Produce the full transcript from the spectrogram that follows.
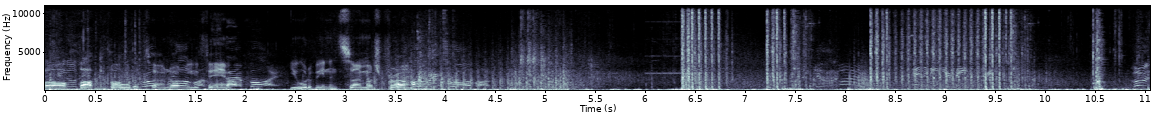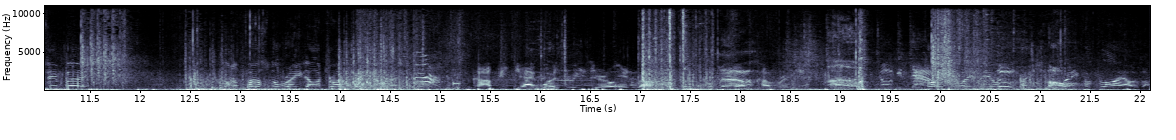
Oh fuck, if I would have turned on you fam, you would have been in so much We're prime. holding Bravo. Enemy your main three. Losing B. Got a personal radar drone ready for action. Copy. Jaguar 3-0 en route to personal radar coverage. Target down! Got a UAV on station ready for flyover.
